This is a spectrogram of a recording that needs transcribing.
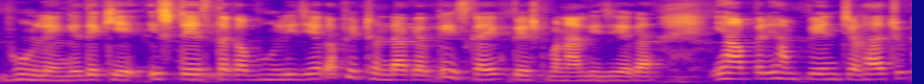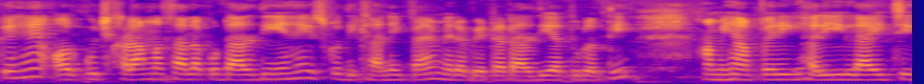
भून लेंगे। देखिए, इस स्टेज तक आप भून लीजिएगा, फिर ठंडा करके इसका एक पेस्ट बना लीजिएगा। यहाँ पर हम पेन चढ़ा चुके हैं और कुछ खड़ा मसाला को डाल दिए हैं, इसको दिखा नहीं पाए, मेरा बेटा डाल दिया तुरंत ही। हम यहाँ पर हरी इलायची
